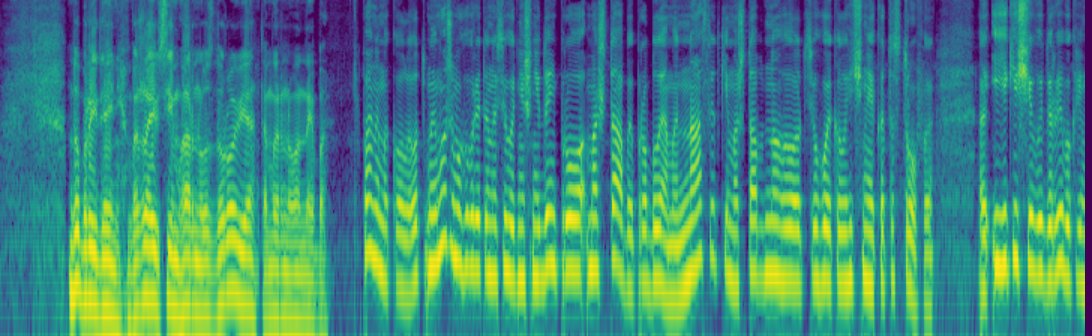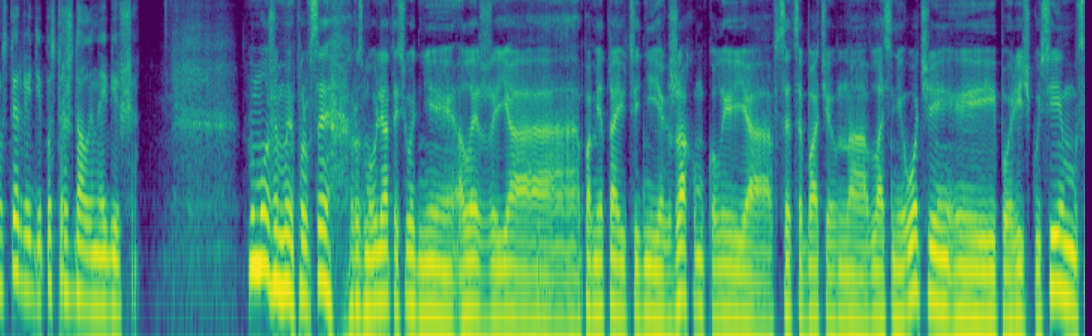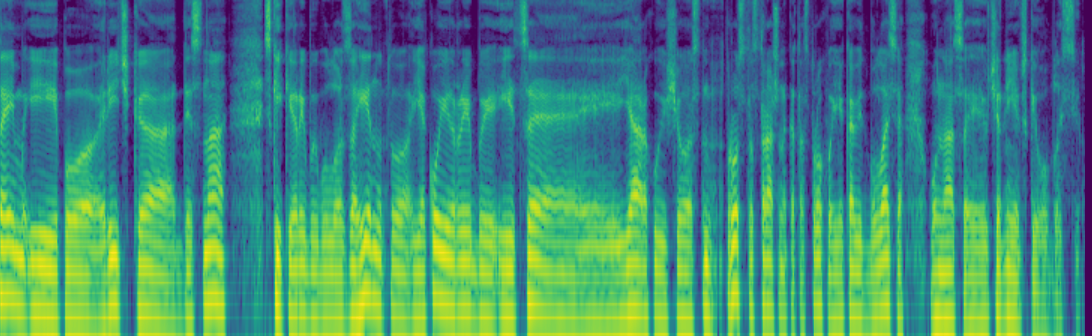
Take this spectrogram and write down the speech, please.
Добрий день. Бажаю всім гарного здоров'я та мирного неба. Пане Миколе, от ми можемо говорити на сьогоднішній день про масштаби проблеми, наслідки масштабного цього екологічної катастрофи. Е, І які ще види риби, крім стерляді, постраждали найбільше? Ну, можемо ми про все розмовляти сьогодні, але ж я пам'ятаю ці дні як жахом, коли я все це бачив на власні очі, і по річку Сім, Сейм, і по річка Десна, скільки риби було загинуто, якої риби, і це я рахую, що просто страшна катастрофа, яка відбулася у нас е, в Чернігівській області.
